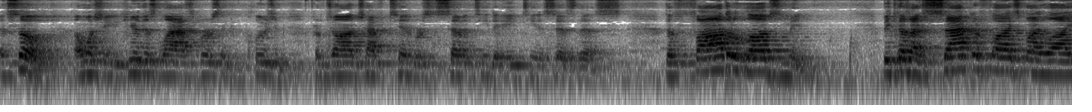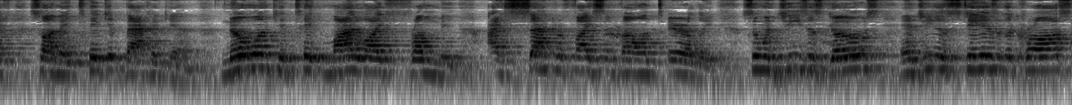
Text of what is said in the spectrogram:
And so, I want you to hear this last verse in conclusion from John chapter 10, verses 17 to 18. It says this The Father loves me because I sacrifice my life so I may take it back again. No one can take my life from me. I sacrifice it voluntarily. So when Jesus goes and Jesus stands at the cross,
